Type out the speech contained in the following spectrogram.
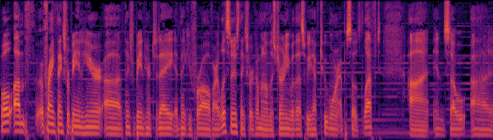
Well, um, Frank, thanks for being here. Uh, thanks for being here today, and thank you for all of our listeners. Thanks for coming on this journey with us. We have two more episodes left, uh, and so uh,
